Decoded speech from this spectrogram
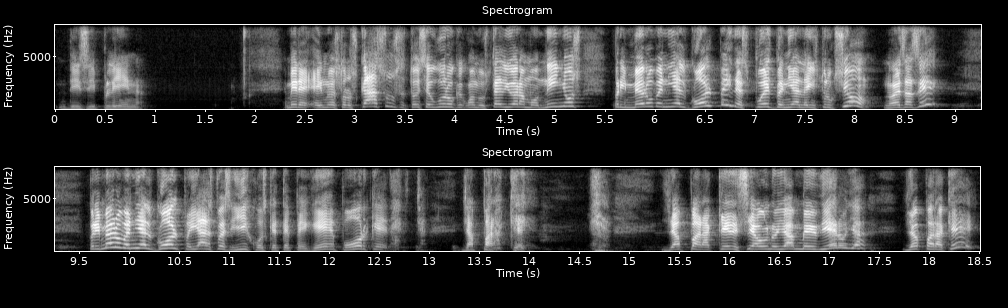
disciplina. Mire, en nuestros casos, estoy seguro que cuando usted y yo éramos niños, primero venía el golpe y después venía la instrucción. ¿No es así? Primero venía el golpe y ya después, hijo, es que te pegué porque, ya, para qué. Ya, para qué, decía uno, ya me dieron, ya, ya para qué.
